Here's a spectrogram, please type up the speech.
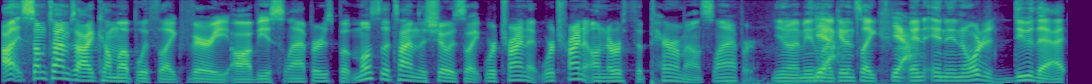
I sometimes I come up with like very obvious slappers, but most of the time the show is like we're trying to we're trying to unearth the paramount slapper. You know what I mean? Yeah. Like and it's like Yeah. and, and in order to do that,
